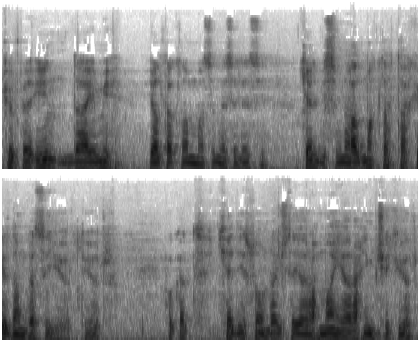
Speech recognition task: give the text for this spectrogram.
Köpeğin daimi yaltaklanması meselesi kel ismini almakla tahkir damgası yiyor diyor. Fakat kedi sonra işte ya Rahman ya Rahim çekiyor.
